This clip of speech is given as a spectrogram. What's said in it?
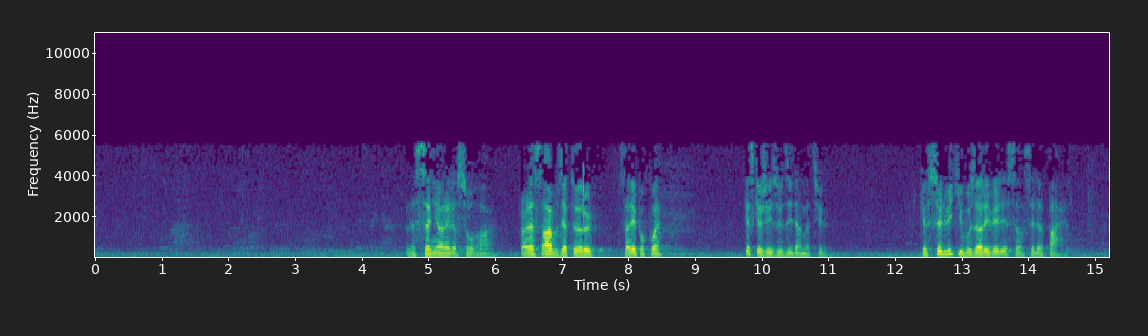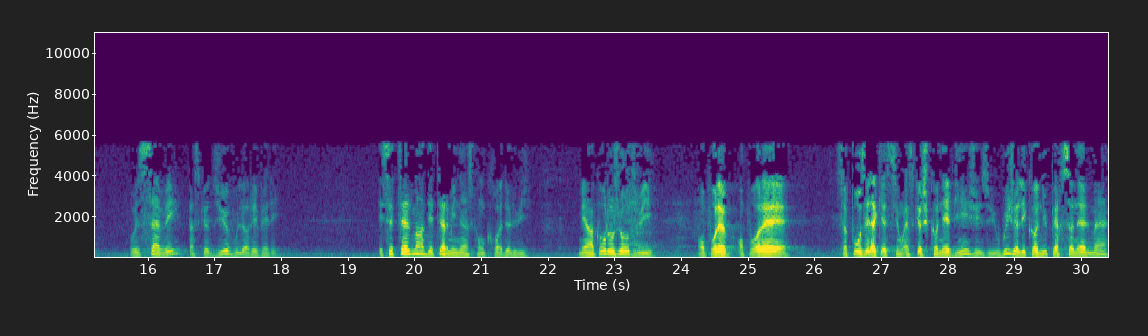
Le Seigneur est le Sauveur. Frères et sœurs, vous êtes heureux. Vous savez pourquoi? Qu'est-ce que Jésus dit dans Matthieu? Que celui qui vous a révélé ça, c'est le Père. Vous le savez parce que Dieu vous l'a révélé. Et c'est tellement déterminant ce qu'on croit de lui. Mais encore aujourd'hui, on pourrait, on pourrait se poser la question, est-ce que je connais bien Jésus? Oui, je l'ai connu personnellement,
